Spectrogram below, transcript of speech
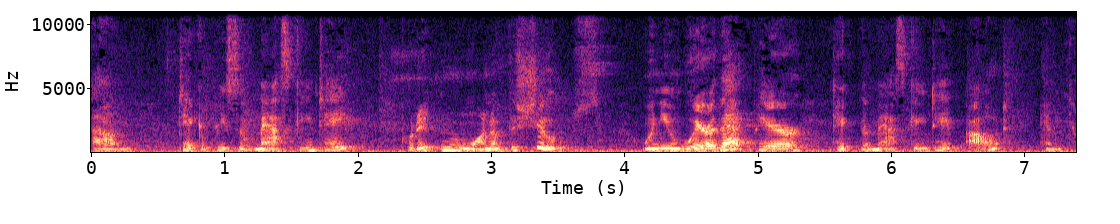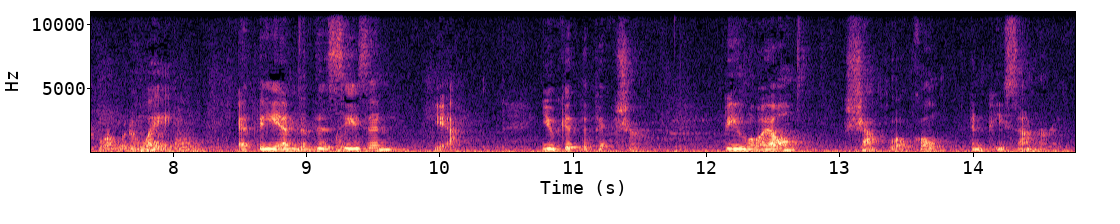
Um, take a piece of masking tape, put it in one of the shoes. When you wear that pair, take the masking tape out and throw it away. At the end of the season, yeah, you get the picture. Be loyal, shop local, and peace on earth.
